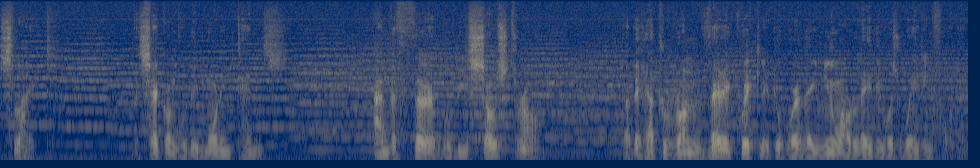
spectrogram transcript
slight, the second would be more intense, and the third would be so strong that they had to run very quickly to where they knew Our Lady was waiting for them.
